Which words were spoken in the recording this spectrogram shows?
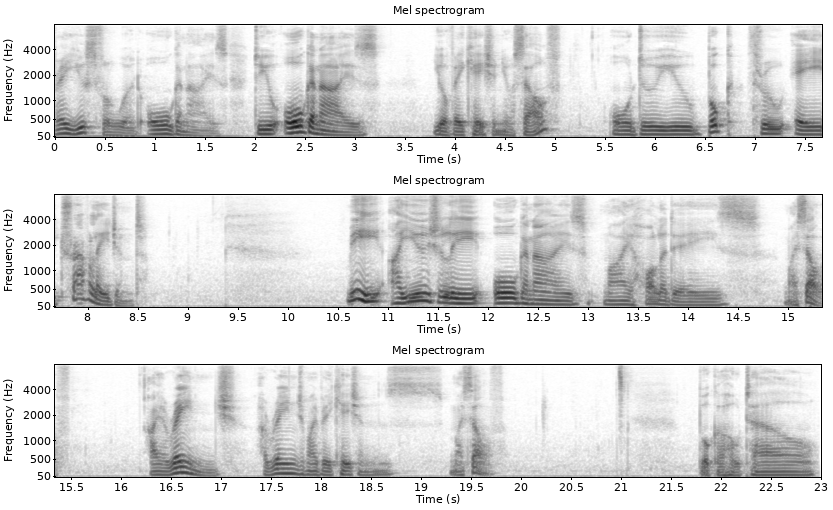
very useful word, organize. Do you organize your vacation yourself? Or do you book through a travel agent? Me, I usually organize my holidays myself. I arrange arrange my vacations myself. Book a hotel,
